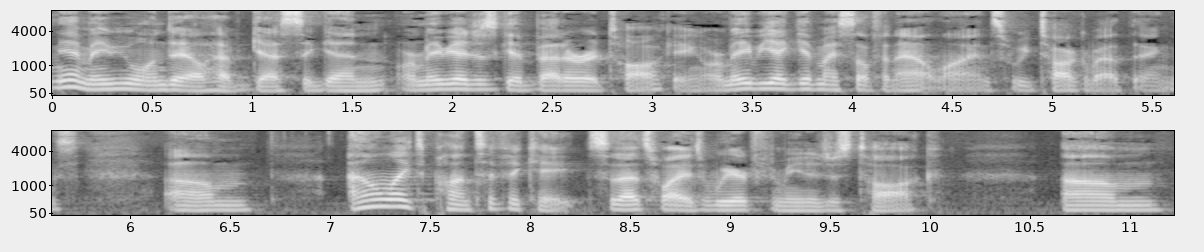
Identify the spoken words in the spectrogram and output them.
yeah, maybe one day I'll have guests again, or maybe I just get better at talking, or maybe I give myself an outline so we talk about things. Um, I don't like to pontificate, so that's why it's weird for me to just talk. Um,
